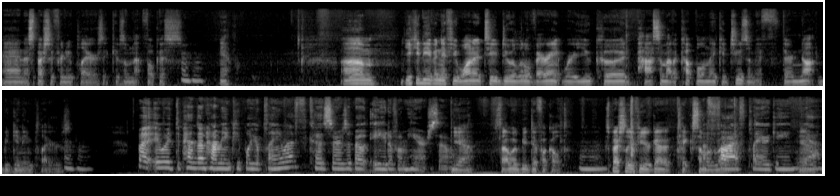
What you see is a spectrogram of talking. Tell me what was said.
and especially for new players, it gives them that focus. Yeah. Um, you could even, if you wanted to, do a little variant where you could pass them out a couple and they could choose them if they're not beginning players. Mm-hmm. But it would depend on how many people you're playing with because there's about eight of them here. So Yeah. So that would be difficult, mm-hmm. especially if you're gonna take some a of them out. five player game. Yeah.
